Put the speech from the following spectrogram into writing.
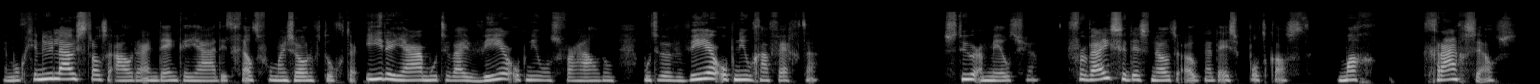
En mocht je nu luisteren als ouder en denken, ja, dit geldt voor mijn zoon of dochter. Ieder jaar moeten wij weer opnieuw ons verhaal doen. Moeten we weer opnieuw gaan vechten. Stuur een mailtje. Verwijs ze desnoods ook naar deze podcast. Mag, graag zelfs.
